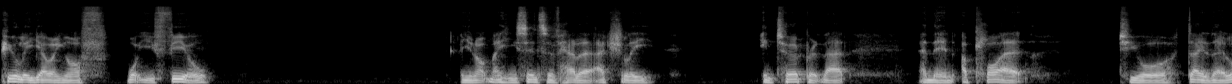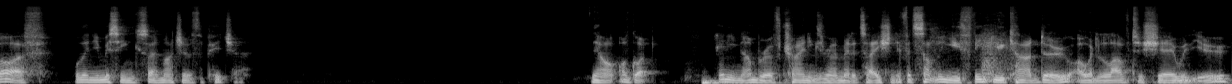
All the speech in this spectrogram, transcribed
purely going off what you feel and you're not making sense of how to actually interpret that and then apply it to your day to day life, well, then you're missing so much of the picture. Now, I've got any number of trainings around meditation. If it's something you think you can't do, I would love to share with you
